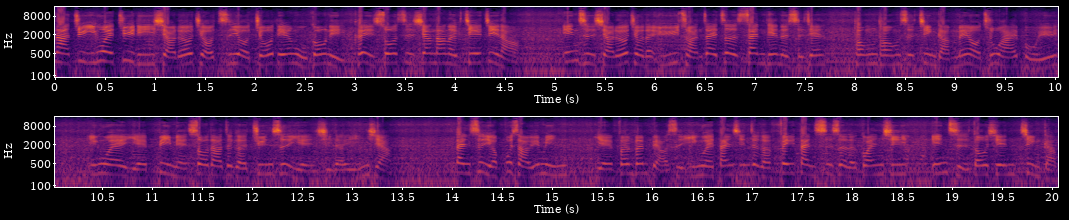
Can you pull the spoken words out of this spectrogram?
那距因为距离小琉球只有九点五公里，可以说是相当的接近哦。因此，小琉球的渔船在这三天的时间，通通是进港，没有出海捕鱼，因为也避免受到这个军事演习的影响。但是有不少渔民也纷纷表示，因为担心这个飞弹试射的关系，因此都先进港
